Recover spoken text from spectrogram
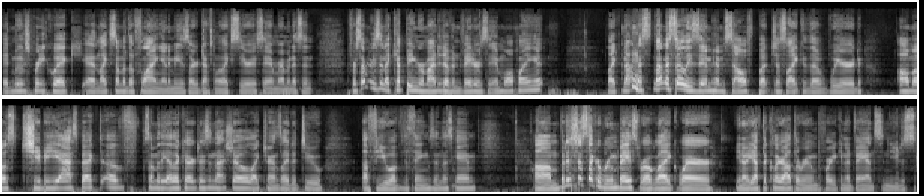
it moves pretty quick, and like some of the flying enemies are definitely like serious Sam reminiscent. For some reason, I kept being reminded of Invader Zim while playing it. Like not nec- not necessarily Zim himself, but just like the weird, almost chibi aspect of some of the other characters in that show, like translated to a few of the things in this game. Um, but it's just like a room based roguelike where, you know, you have to clear out the room before you can advance and you just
